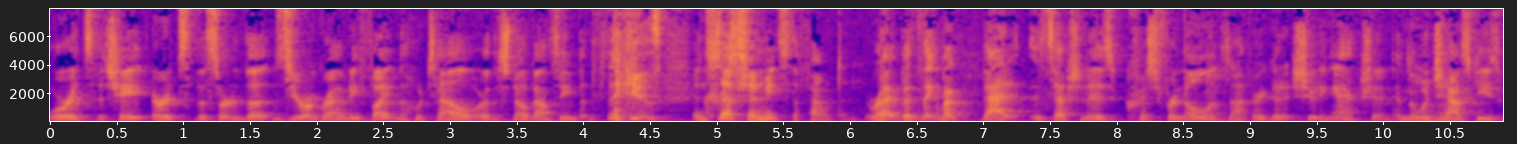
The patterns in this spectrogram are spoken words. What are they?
or it's the chase or it's the sort of the zero gravity fight in the hotel or the snowbound scene. But the thing is, Inception meets the fountain. Right, but the thing about that Inception is Christopher Nolan's not very good at shooting action, and the Mm-hmm. Wachowskis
